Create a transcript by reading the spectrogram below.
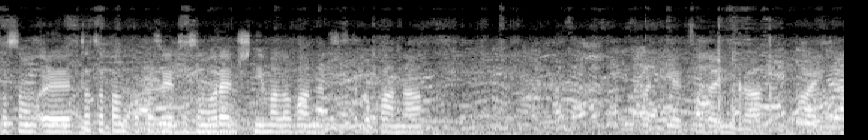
To są, y, to co Pan pokazuje, to są ręcznie malowane przez tego Pana. Takie cudeńka, fajne.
